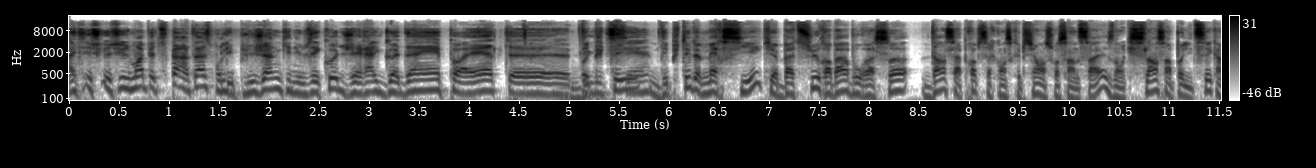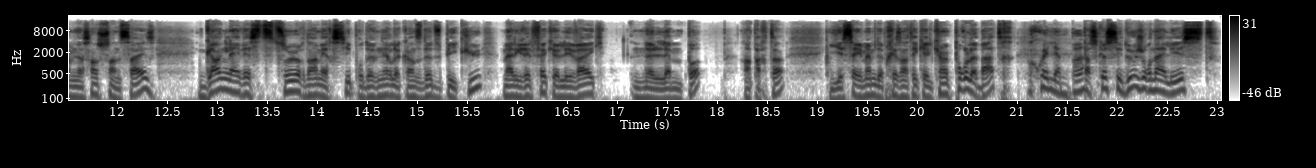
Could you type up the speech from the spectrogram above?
Ah, excuse- Excuse-moi, petite parenthèse pour les plus jeunes qui nous écoutent. Gérald Godin, poète, euh, député, député de Mercier qui a battu Robert Bourassa dans sa propre circonscription en 76. Donc, il se lance en politique en 1976, gagne l'investiture dans Mercier pour devenir le candidat du PQ, malgré le fait que l'évêque ne l'aime pas en partant. Il essaye même de présenter quelqu'un pour le battre. Pourquoi il l'aime pas? Parce que ces deux journalistes,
